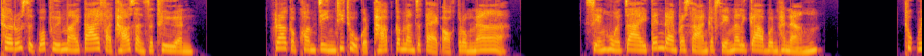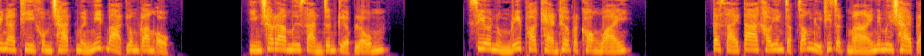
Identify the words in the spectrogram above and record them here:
เธอรู้สึกว่าพื้นไม้ใต้ฝ่าเท้าสั่นสะเทือน ราวกับความจริงที่ถูกกดทับกำลังจะแตกออกตรงหน้าเสียงหัวใจเต้นแรงประสานกับเสียงนาฬิกาบนผนัง ทุกวินาทีคมชัดเหมือนมีดบาดลงกลางอก หญิงชรามือสั่นจนเกือบล้มซีโอหนุ่มรีบคว้าแขนเธอประคองไว้ แต่สายตาเขายังจับจ้องอยู่ที่จดหมายในมือชายแปล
